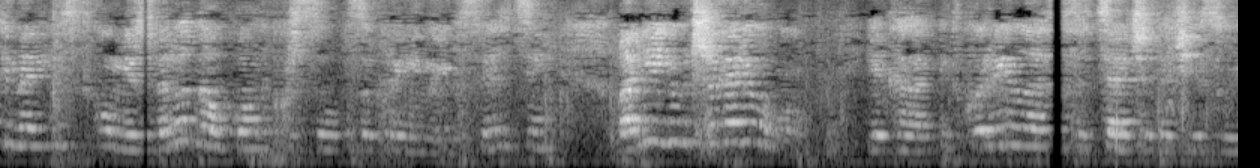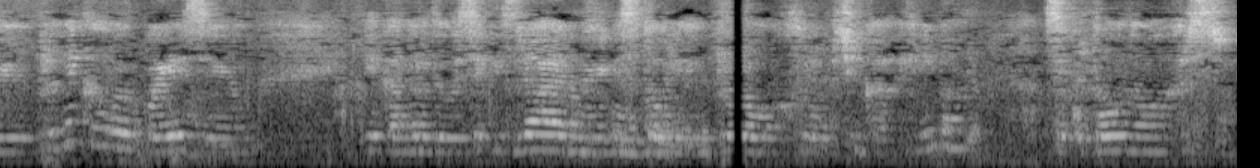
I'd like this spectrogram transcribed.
фіналістку міжнародного конкурсу з Україною в серці Марію Чагарьову, яка підкорила серця читачів своєю проникливою поезією, яка народилася із реальною історією про хлопчика Гліба з окупованого Херсону.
